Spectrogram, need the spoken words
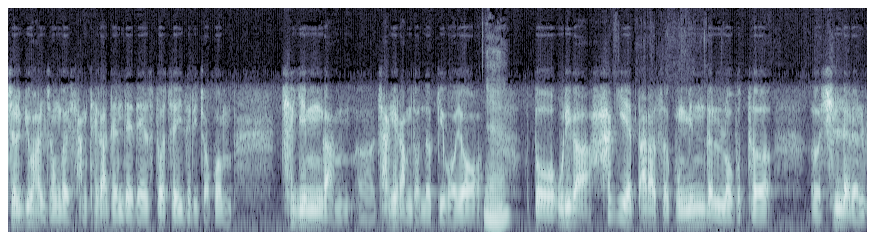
절규할 정도의 상태가 된 데 대해서도 저희들이 조금 책임감, 어, 자괴감도 느끼고요. 예. 또 우리가 하기에 따라서 국민들로부터 어, 신뢰를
